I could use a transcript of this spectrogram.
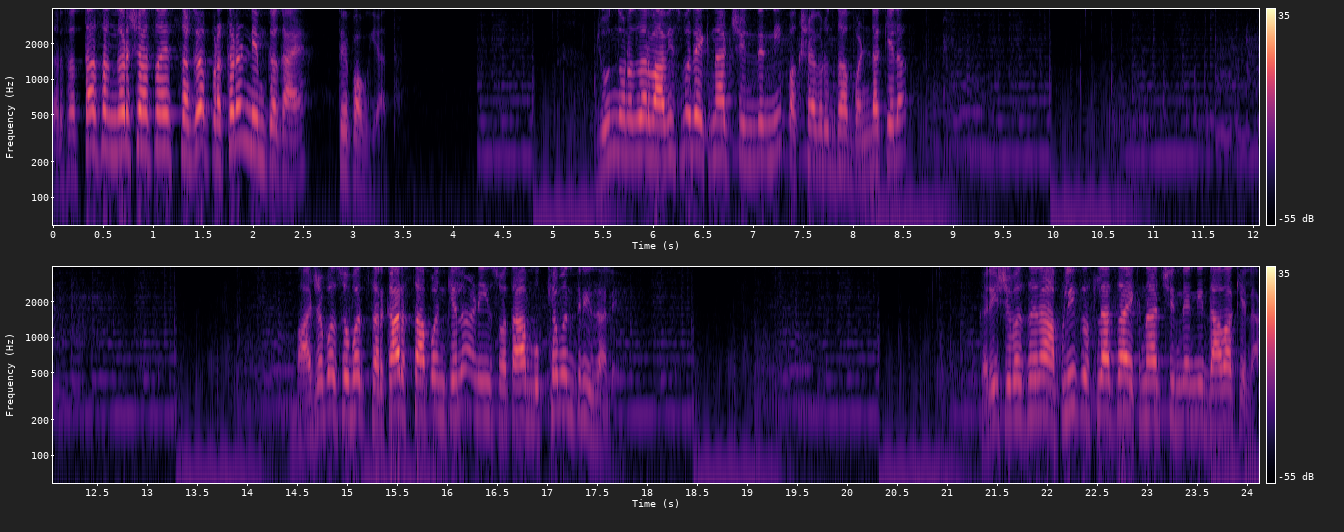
तर सत्ता संघर्षाचं हे सगळं प्रकरण नेमकं काय ते पाहूयात. जून दोन हजार बावीसमध्ये एकनाथ शिंदेंनी पक्षाविरुद्ध बंड केलं. भाजपसोबत सरकार स्थापन केलं आणि स्वतः मुख्यमंत्री झाले. खरी शिवसेना आपलीच असल्याचा एकनाथ शिंदेंनी दावा केला.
